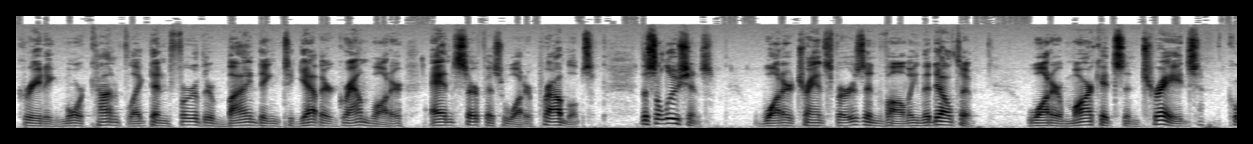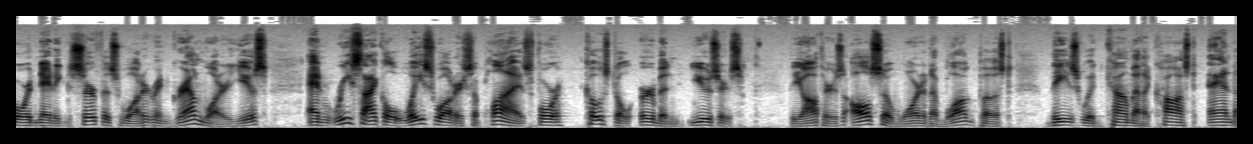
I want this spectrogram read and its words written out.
creating more conflict and further binding together groundwater and surface water problems. The solutions water transfers involving the Delta, water markets and trades, coordinating surface water and groundwater use, and recycle wastewater supplies for coastal urban users. The authors also warned in a blog post these would come at a cost and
